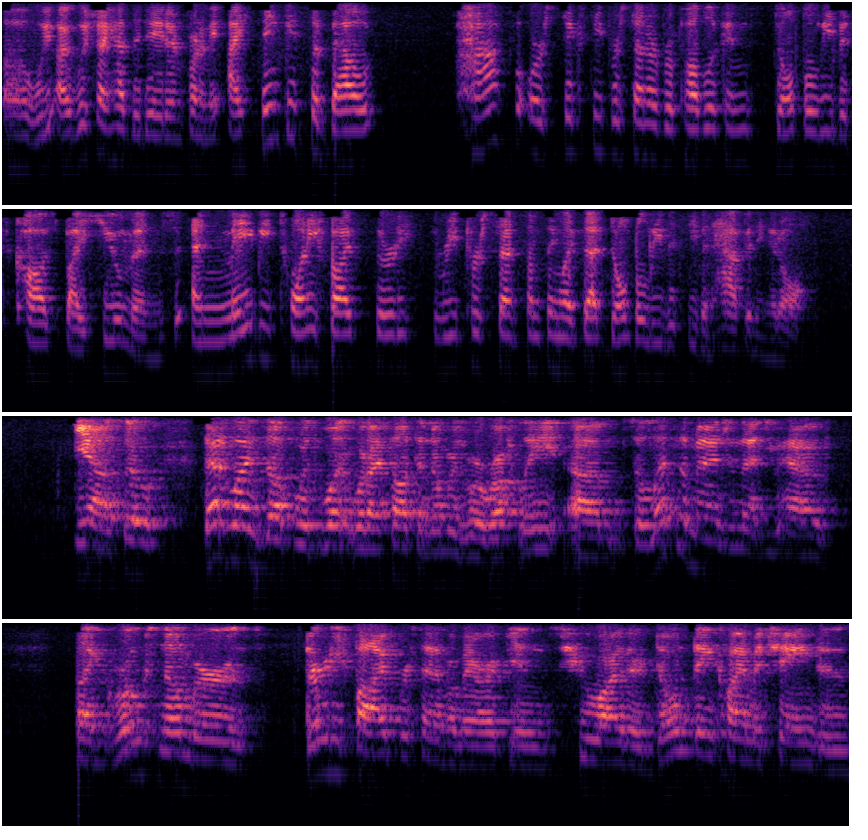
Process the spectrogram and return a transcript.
oh, we, I wish I had the data in front of me. I think it's about half or 60% of Republicans don't believe it's caused by humans, and maybe 25, 33%, something like that, don't believe it's even happening at all. Yeah, so that lines up with what, what I thought the numbers were roughly. Um, so let's imagine that you have like gross numbers 35% of Americans who either don't think climate change is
